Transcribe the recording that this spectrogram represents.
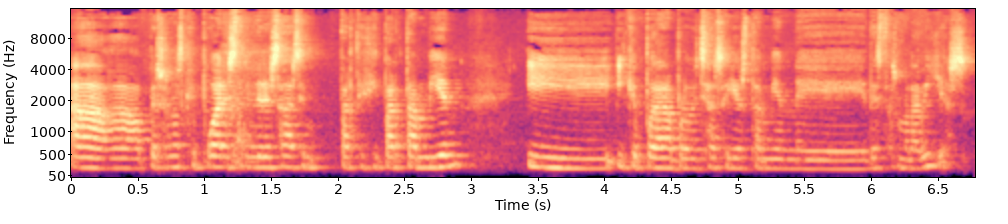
a personas que puedan estar interesadas en participar también y, y que puedan aprovecharse ellos también de, de, estas maravillas.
